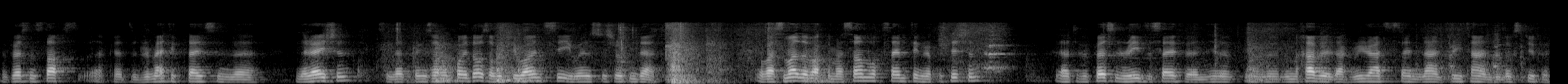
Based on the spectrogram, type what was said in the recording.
The person stops like, at a dramatic place in the narration, so that brings home a point also, which you won't see when it's just written down. Same thing, repetition that if a person reads the Sefer and you know, the, the Mechaber like rewrites the same line three times, it looks stupid.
